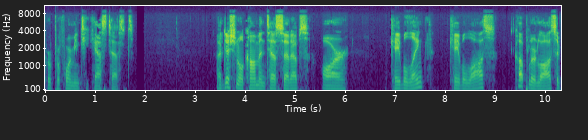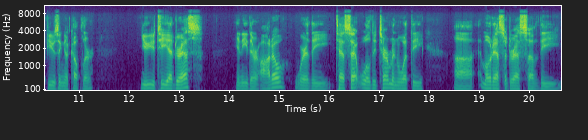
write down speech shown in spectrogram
for performing TCAS tests. Additional common test setups are cable length, cable loss, coupler loss if using a coupler, UUT address in either auto, where the test set will determine what the uh, Mode S address of the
